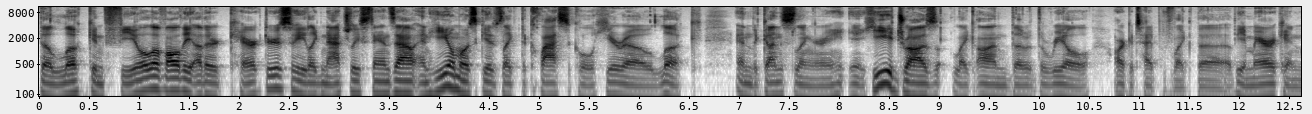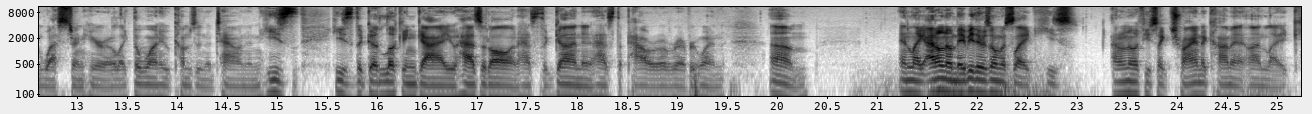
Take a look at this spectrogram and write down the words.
the look and feel of all the other characters, so he like naturally stands out. And he almost gives like the classical hero look. And the gunslinger, he, he draws like on the the real archetype of like the the American Western hero, like the one who comes into town, and he's he's the good looking guy who has it all and has the gun and has the power over everyone. Um, and like I don't know, maybe there's almost like he's I don't know if he's like trying to comment on like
